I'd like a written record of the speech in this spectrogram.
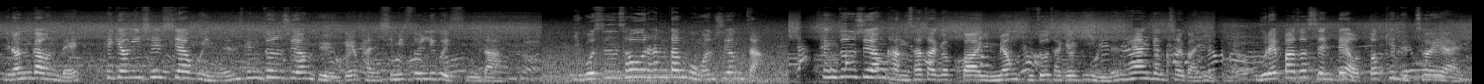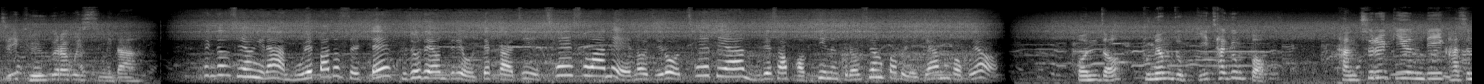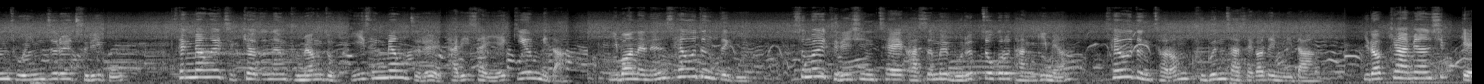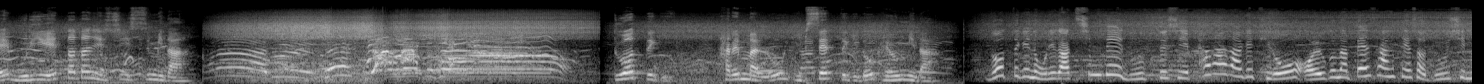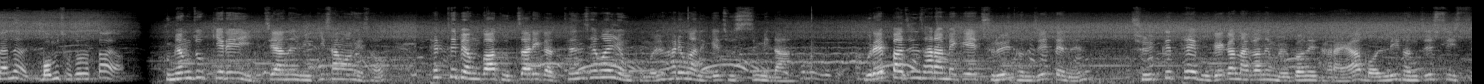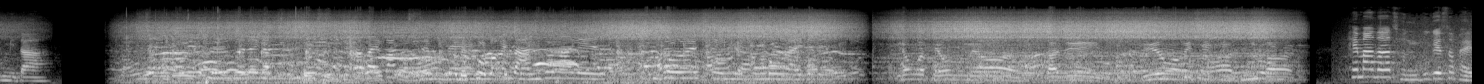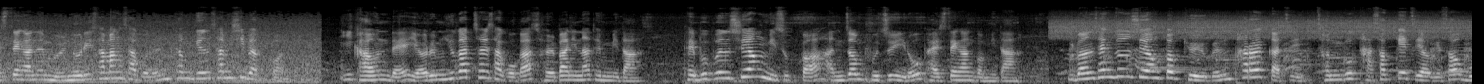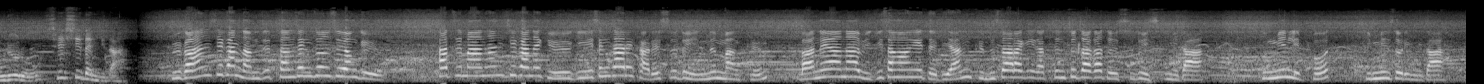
이런 가운데 해경이 실시하고 있는 생존 수영 교육에 관심이 쏠리고 있습니다. 이곳은 서울 한강공원 수영장. 생존 수영 강사 자격과 인명 구조 자격이 있는 해양경찰관이 물에 빠졌을 때 어떻게 대처해야 할지 교육을 하고 있습니다. 생존 수영이란 물에 빠졌을 때 구조대원들이 올 때까지 최소한의 에너지로 최대한 물에서 버티는 그런 수영법을 얘기하는 거고요. 먼저 구명조끼 착용법. 단추를 끼운 뒤 가슴 조임줄을 줄이고 생명을 지켜주는 구명조끼 생명줄을 다리 사이에 끼웁니다. 이번에는 새우 등뜨기. 숨을 들이쉰 채 가슴을 무릎 쪽으로 당기면 새우 등처럼 굽은 자세가 됩니다. 이렇게 하면 쉽게 물 위에 떠다닐 수 있습니다. 누워뜨기, 다른 말로 입새뜨기도 배웁니다. 누워뜨기는 우리가 침대에 눕듯이 편안하게 뒤로 얼굴만 뺀 상태에서 누우시면 몸이 저절로 떠요. 구명조끼를 입지 않은 위기 상황에서 페트병과 돗자리 같은 생활용품을 활용하는 게 좋습니다. 물에 빠진 사람에게 줄을 던질 때는 줄 끝에 무게가 나가는 물건을 달아야 멀리 던질 수 있습니다. 이런 걸 배워놓으면 나중에 유용하게 쓸 수 있으니까. 해마다 전국에서 발생하는 물놀이 사망사고는 평균 30여 건. 이 가운데 여름 휴가철 사고가 절반이나 됩니다. 대부분 수영 미숙과 안전 부주의로 발생한 겁니다. 이번 생존 수영법 교육은 8월까지 전국 5개 지역에서 무료로 실시됩니다. 불과 1시간 남짓한 생존 수영 교육. 하지만 1시간의 교육이 생사를 가릴 수도 있는 만큼 만에 하나 위기 상황에 대비한 금싸라기 같은 투자가 될 수도 있습니다. 국민 리포트 김민솔입니다.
